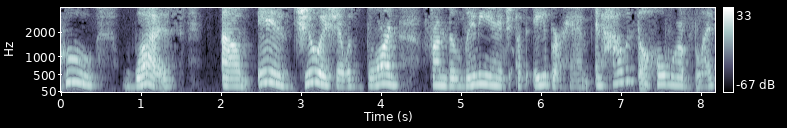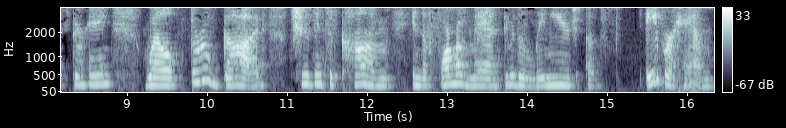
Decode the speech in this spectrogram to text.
who was, um, is Jewish and was born from the lineage of Abraham. And how is the whole world blessed through him? Well, through God choosing to come in the form of man through the lineage of Abraham,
